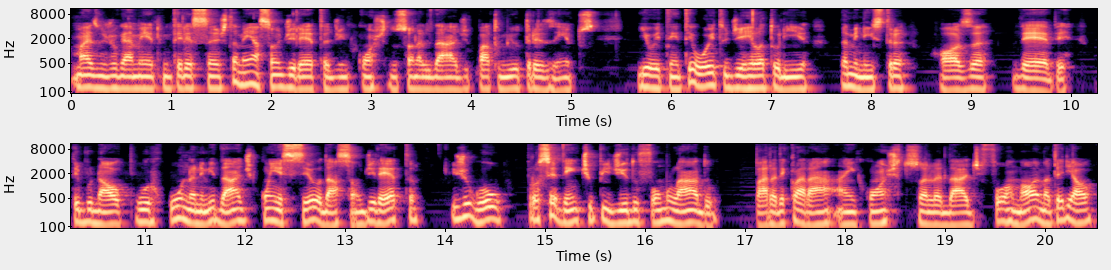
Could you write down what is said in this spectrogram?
Mais um julgamento interessante também, ação direta de inconstitucionalidade 4.388 de relatoria da ministra Rosa Weber. O tribunal, por unanimidade, conheceu da ação direta e julgou procedente o pedido formulado para declarar a inconstitucionalidade formal e material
